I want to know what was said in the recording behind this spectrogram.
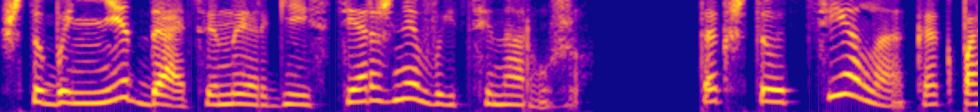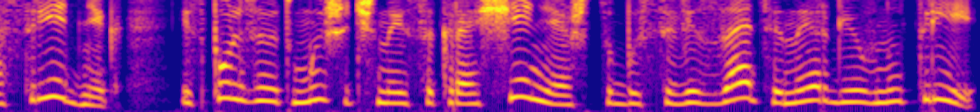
чтобы не дать энергии стержня выйти наружу. Так что тело, как посредник, использует мышечные сокращения, чтобы связать энергию внутри,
